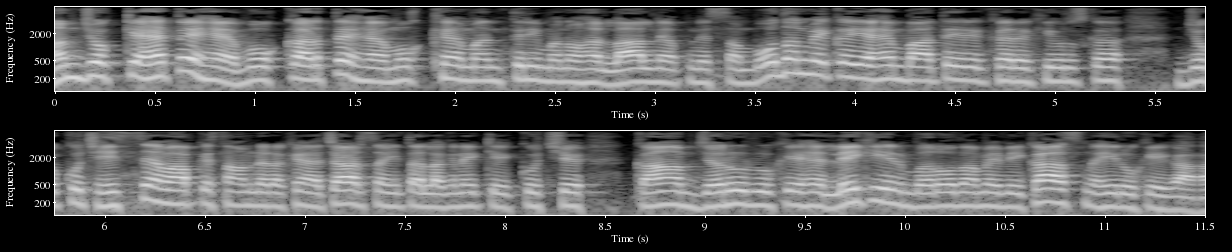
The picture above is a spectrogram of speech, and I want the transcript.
हम जो कहते हैं, वो करते हैं। मुख्यमंत्री मनोहर लाल ने अपने संबोधन में कई अहम बातें लेकर रखी और उसका जो कुछ हिस्से हम आपके सामने रखे आचार संहिता लगने के कुछ काम ज़रूर रुके हैं, लेकिन बड़ौदा में विकास नहीं रुकेगा।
